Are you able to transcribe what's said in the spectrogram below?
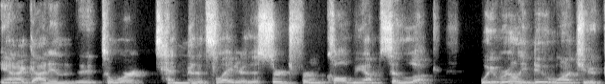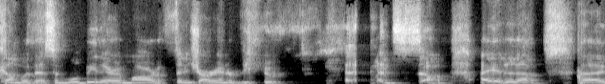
And I got in to work 10 minutes later. The search firm called me up and said, Look, we really do want you to come with us, and we'll be there tomorrow to finish our interview. and so I ended up uh,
